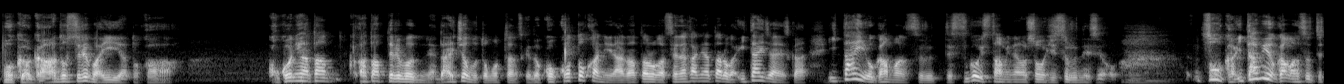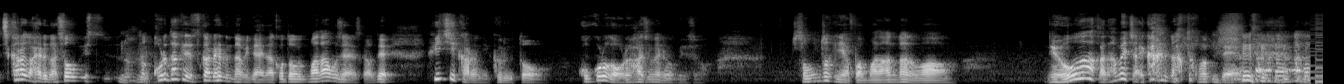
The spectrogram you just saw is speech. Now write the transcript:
僕はガードすればいいやとか、ここに当た当たってればね大丈夫と思ってたんですけど、こことかに当たろうが背中に当たろうが痛いじゃないですか。痛いを我慢するってすごいスタミナを消費するんですよ。そうか、痛みを我慢するって力が入るから、これだけで疲れるんだみたいなことを学ぶじゃないですか。で、フィジカルに来ると心が折れ始めるわけですよ。その時にやっぱ学んだのは、世の中舐めちゃいかんなと思って。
